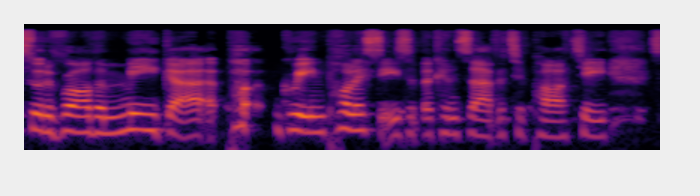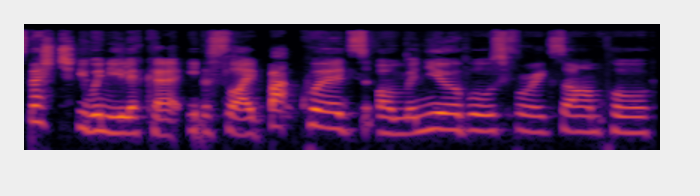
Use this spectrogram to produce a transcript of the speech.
sort of rather meagre green policies of the Conservative Party, especially when you look at the slide backwards on renewables, for example,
